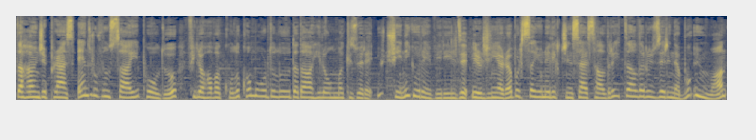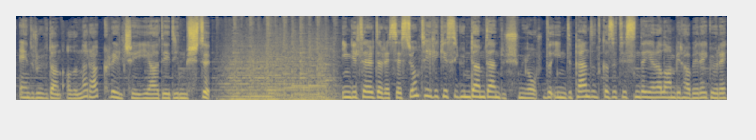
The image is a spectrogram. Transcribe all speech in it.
daha önce Prens Andrew'un sahip olduğu Filo Hava Kolu orduluğu da dahil olmak üzere 3 yeni görev verildi. Virginia Roberts'a yönelik cinsel saldırı iddiaları üzerine bu ünvan Andrew'dan alınarak kraliçeye iade edilmişti. İngiltere'de resesyon tehlikesi gündemden düşmüyor. The Independent gazetesinde yer alan bir habere göre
